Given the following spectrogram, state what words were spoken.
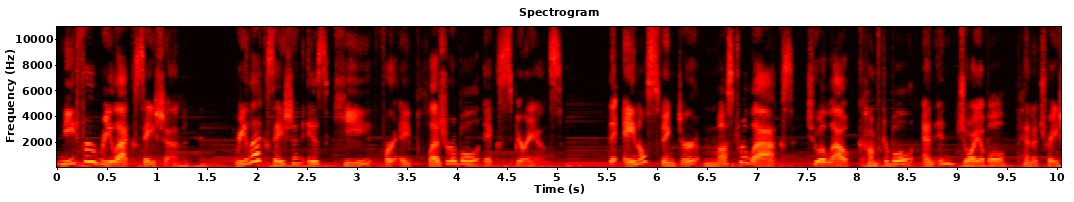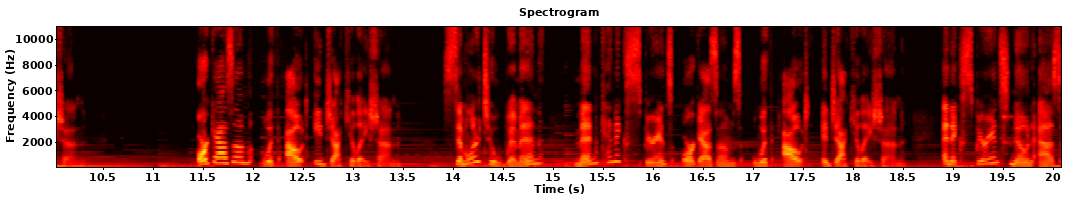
Need for relaxation. Relaxation is key for a pleasurable experience the anal sphincter must relax to allow comfortable and enjoyable penetration. Orgasm without ejaculation. Similar to women, men can experience orgasms without ejaculation, an experience known as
